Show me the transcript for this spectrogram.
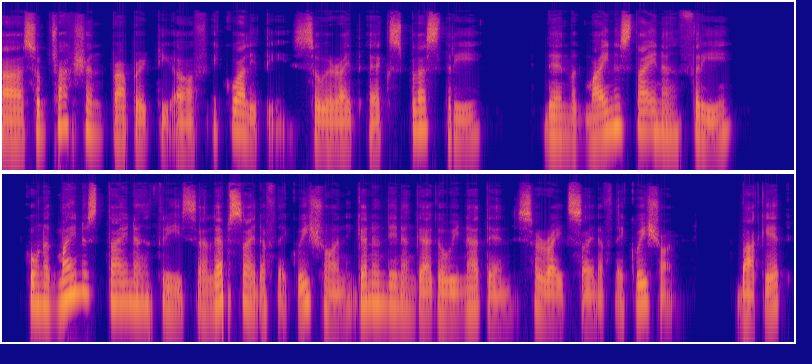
a subtraction property of equality. So, we write x plus 3, then mag-minus tayo ng 3. Kung nag-minus tayo ng 3 sa left side of the equation, ganun din ang gagawin natin sa right side of the equation. Bakit?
